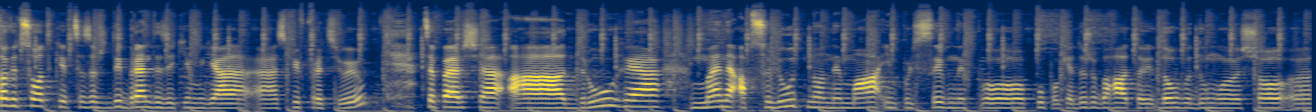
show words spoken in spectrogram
100% це завжди бренди, з якими я е, співпрацюю. Це перше. А друге, в мене абсолютно нема імпульсивних покупок. Я дуже багато і довго думаю, що е,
